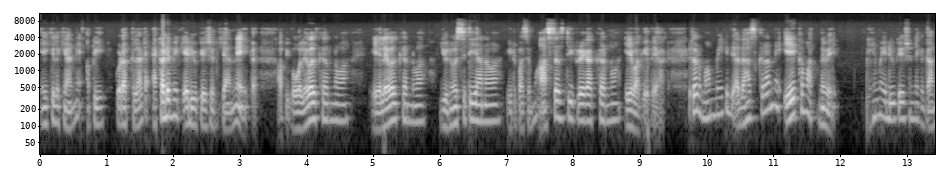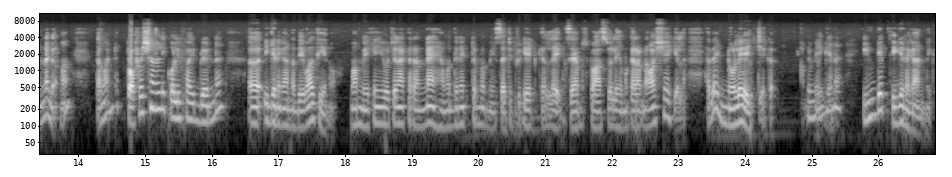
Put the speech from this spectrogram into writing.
ඒ කියලා කියන්නේ අපි ගොඩක් වෙලාට academic education කියන්නේ ඒක. අපි O level කරනවා, A level කරනවා, යුනිවර්සිටි යනවා, ඊට පස්සේ මාස්ටර්ස් ඩිග්‍රී එකක් කරනවා, ඒ වගේ දේවල්. එතකොට මම මේකෙදි අදහස් කරන්නේ ඒකමත් නෙවෙයි. එහෙම এඩියුකේෂන් එක ගන්න ගම තමන්ට ප්‍රොෆෙෂනලි කොලිෆයිඩ් වෙන්න ඉගෙන ගන්න දේවල් තියෙනවා. මම මේකෙන් යෝජනා කරන්නේ හැම දිනෙකටම මේ සර්ටිෆිකේට් කරලා එක්සෑම්ස් පාස් වෙලා එහෙම කරන්න අවශ්‍යයි කියලා. හැබැයි නොලෙජ් එක අපි මේක ගැන ඉන් ඩෙප්ත් ඉගෙන ගන්න එක.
